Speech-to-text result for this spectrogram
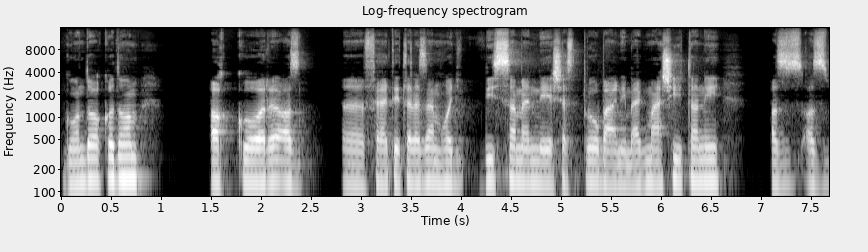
gondolkodom, akkor az feltételezem, hogy visszamenni és ezt próbálni megmásítani, az, az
